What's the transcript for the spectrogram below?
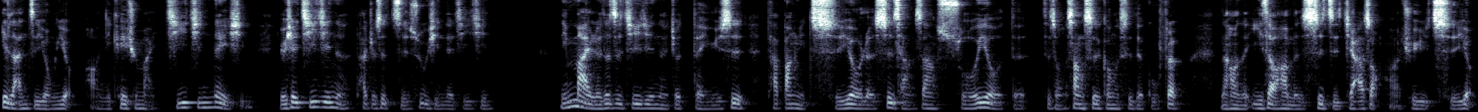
一篮子拥有。好，你可以去买基金类型，有些基金呢，它就是指数型的基金。你买了这支基金呢，就等于是他帮你持有了市场上所有的这种上市公司的股份，然后呢，依照他们市值加总啊去持有，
